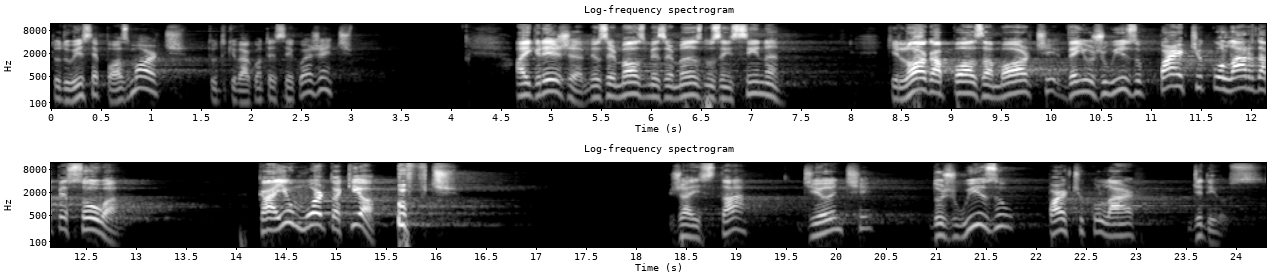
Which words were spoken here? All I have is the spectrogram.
Tudo isso é pós-morte, tudo que vai acontecer com a gente. A igreja, meus irmãos, minhas irmãs, nos ensina que logo após a morte vem o juízo particular da pessoa. Caiu morto aqui, ó, puf, já está diante do juízo particular de Deus.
